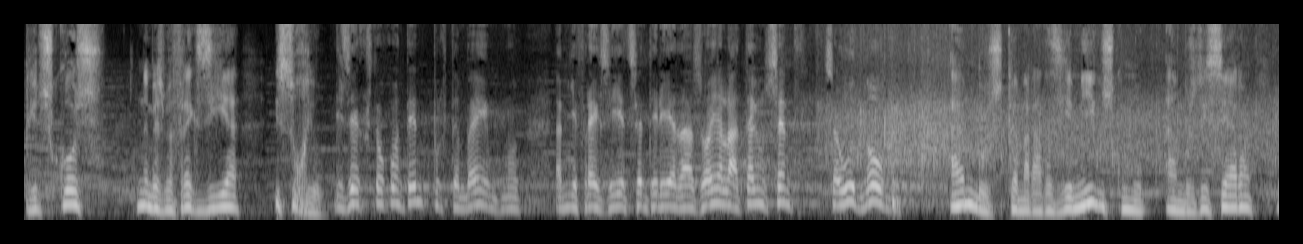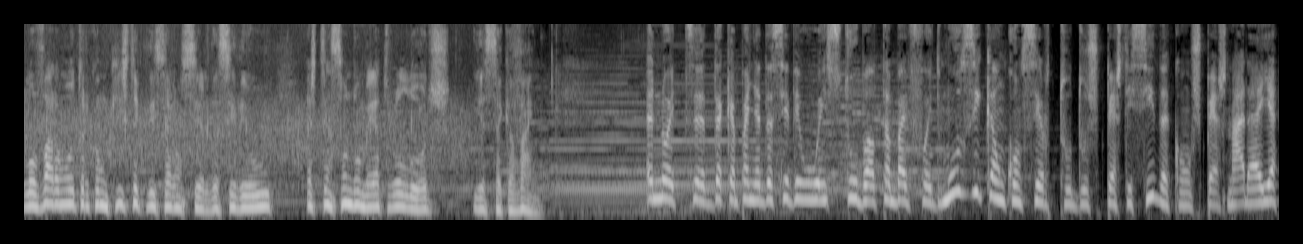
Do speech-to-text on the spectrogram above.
Pires Coxo, na mesma freguesia, e sorriu. Dizer que estou contente porque também a minha freguesia de Santiria da Azonha, lá tem um centro de saúde novo. Ambos, camaradas e amigos, como ambos disseram, louvaram outra conquista que disseram ser da CDU, a extensão do metro a Loures e a Sacavém. A noite da campanha da CDU em Setúbal também foi de música, um concerto dos pesticida com os pés na areia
